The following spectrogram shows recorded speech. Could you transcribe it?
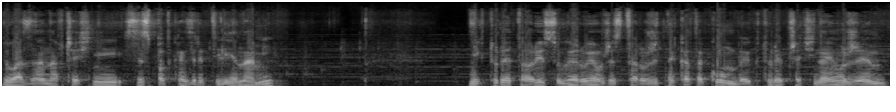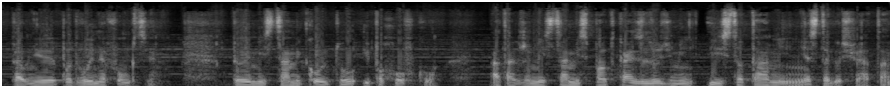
była znana wcześniej ze spotkań z reptilianami? Niektóre teorie sugerują, że starożytne katakumby, które przecinają Rzym, pełniły podwójne funkcje. Były miejscami kultu i pochówku, a także miejscami spotkań z ludźmi i istotami nie z tego świata.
